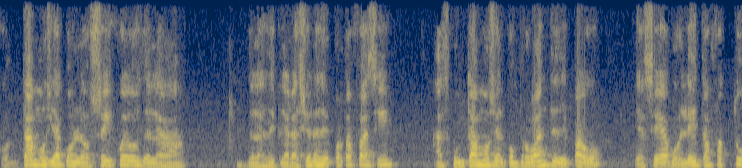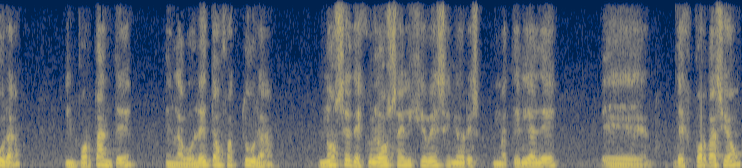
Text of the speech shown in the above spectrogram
contamos ya con los seis juegos de, la, de las declaraciones de portafácil, adjuntamos el comprobante de pago, ya sea boleta o factura, importante, en la boleta o factura no se desglosa el IGB, señores, en materia de, eh, de exportación,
